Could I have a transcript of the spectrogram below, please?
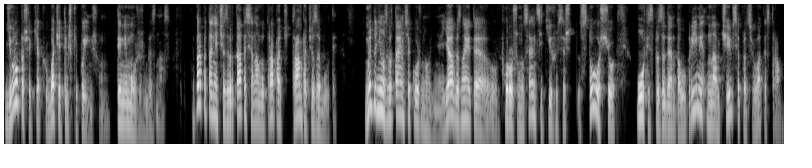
Європа ж як бачить трішки по-іншому. Ти не можеш без нас. Тепер питання, чи звертатися нам до Трампа, Трампа чи забути. Ми до нього звертаємося кожного дня. Я, ви знаєте, в хорошому сенсі тішуся з того, що Офіс президента України навчився працювати з Трампом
